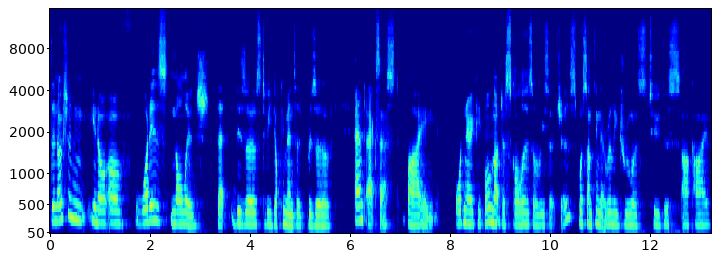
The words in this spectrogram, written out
the notion, you know, of what is knowledge that deserves to be documented, preserved, and accessed by ordinary people, not just scholars or researchers, was something that really drew us to this archive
